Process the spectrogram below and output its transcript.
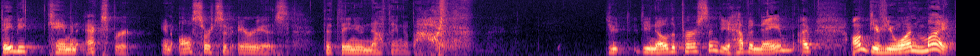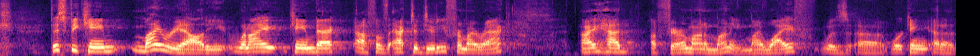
They became an expert in all sorts of areas that they knew nothing about. do, you, do you know the person? Do you have a name? I, I'll give you one Mike. This became my reality. When I came back off of active duty from Iraq, I had a fair amount of money. My wife was uh, working at a,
